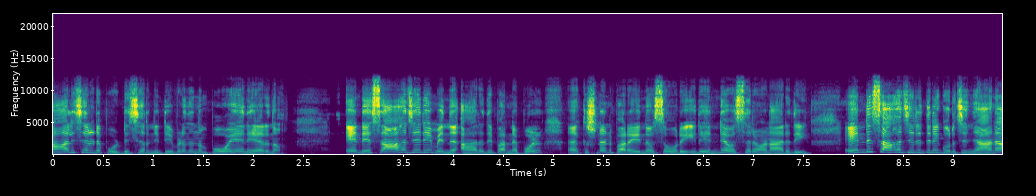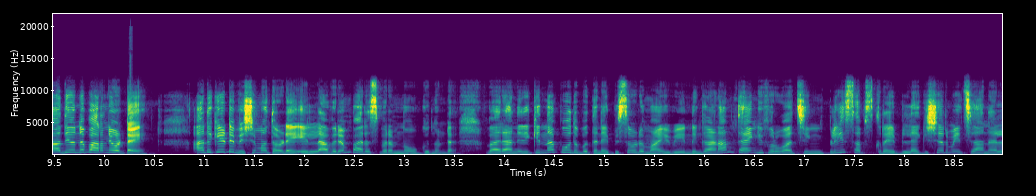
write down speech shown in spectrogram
താലിച്ചരട് പൊട്ടിച്ചെറിഞ്ഞിട്ട് ഇവിടെ നിന്നും പോയേനെയായിരുന്നു. എന്റെ സാഹചര്യം എന്ന് ആരതി പറഞ്ഞപ്പോൾ കൃഷ്ണൻ പറയുന്നു സോറി ഇത് എന്റെ അവസരമാണ് ആരതി. എന്റെ സാഹചര്യത്തിനെ കുറിച്ച് ഞാൻ ആദ്യം ഒന്ന് പറഞ്ഞോട്ടെ? അത് കേട്ട് വിഷമത്തോടെ എല്ലാവരും പരസ്പരം നോക്കുന്നുണ്ട്. വരാനിരിക്കുന്ന പുതുപുത്തൻ എപ്പിസോഡുമായി വീണ്ടും കാണാം. Thank for watching please subscribe like share my channel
